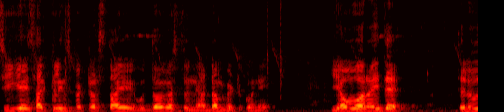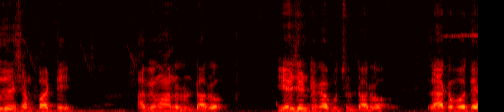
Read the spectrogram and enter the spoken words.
సిఐ సర్కిల్ ఇన్స్పెక్టర్ స్థాయి ఉద్యోగస్తుని అడ్డం పెట్టుకొని ఎవరైతే తెలుగుదేశం పార్టీ అభిమానులు ఉంటారో ఏజెంట్లుగా కూర్చుంటారో లేకపోతే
